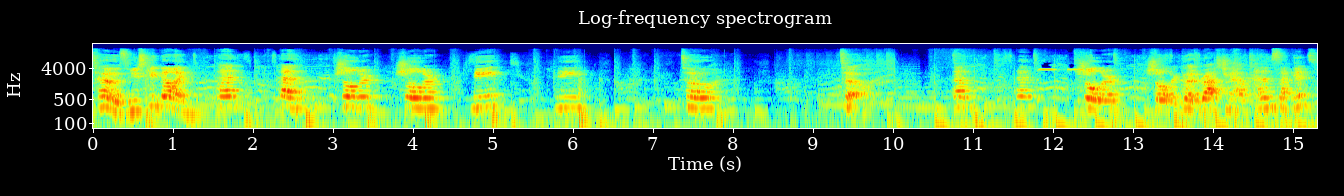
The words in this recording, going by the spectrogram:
toes. You just keep going. Head, head, shoulder, shoulder, knee, knee, toe, toe. Head, head, shoulder, shoulder. Good, rest. You have 10 seconds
